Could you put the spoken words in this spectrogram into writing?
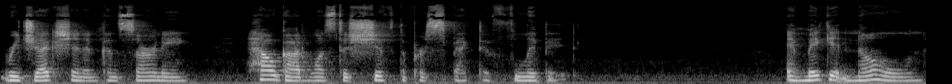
rejection and concerning how God wants to shift the perspective, flip it, and make it known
